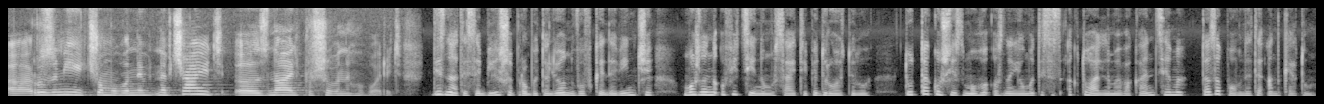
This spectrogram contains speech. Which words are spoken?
е, розуміють, чому вони навчають, е, знають про що вони говорять. Дізнатися більше про батальйон Вовки да Вінчі можна на офіційному сайті підрозділу. Тут також є змога ознайомитися з актуальними вакансіями та заповнити анкету.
